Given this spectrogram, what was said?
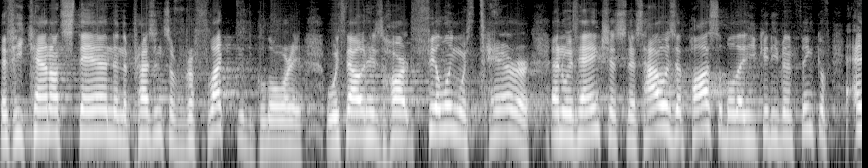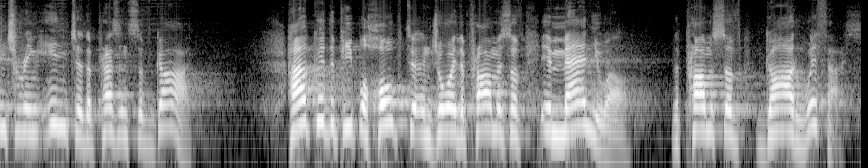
If he cannot stand in the presence of reflected glory without his heart filling with terror and with anxiousness, how is it possible that he could even think of entering into the presence of God? How could the people hope to enjoy the promise of Emmanuel, the promise of God with us?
